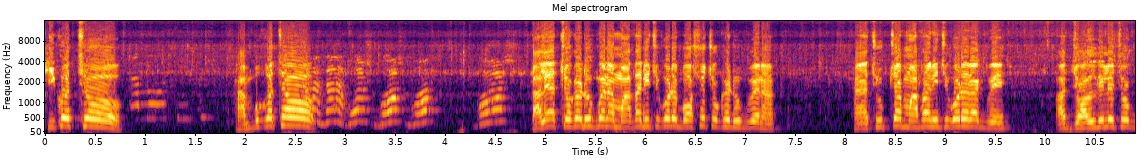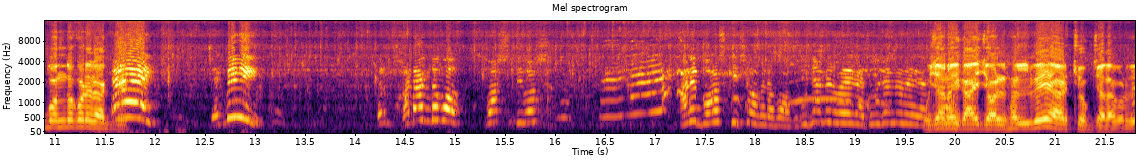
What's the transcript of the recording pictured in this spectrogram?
কি করছ? হ্যাম্পু করছ? দাঁড়া, দাঁড়া বস বস বস বস। তাহলে আর চোখে ঢুকবে না মাথা নিচু করে বসো চোখে ঢুকবে না। হ্যাঁ চুপচাপ মাথা নিচু করে রাখবে। আর জল দিলে চোখ বন্ধ করে রাখবে। দেখবি? তোর ফাটান দেবো। বস আরে বস কিছু হবে না বস। উজানের হয়ে গেছে উজানের হয়ে গেছে। উজান ওই গায়ে জল ঢালবে আর চোখ জ্বালা করবে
